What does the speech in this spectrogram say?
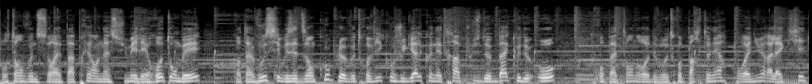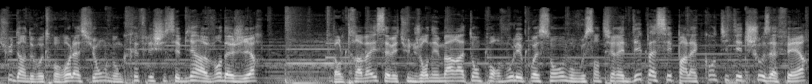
Pourtant, vous ne serez pas prêt à en assumer les retombées. Quant à vous, si vous êtes en couple, votre vie conjugale connaîtra plus de bas que de hauts. Trop attendre de votre partenaire pourrait nuire à la quiétude hein, de votre relation, donc réfléchissez bien avant d'agir. Dans le travail, ça va être une journée marathon pour vous les poissons, vous vous sentirez dépassé par la quantité de choses à faire.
